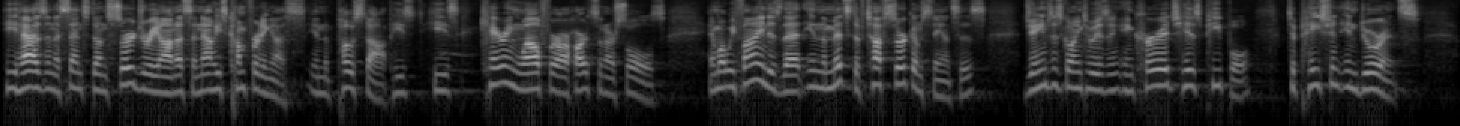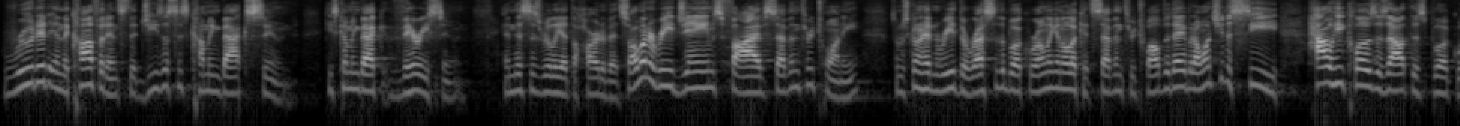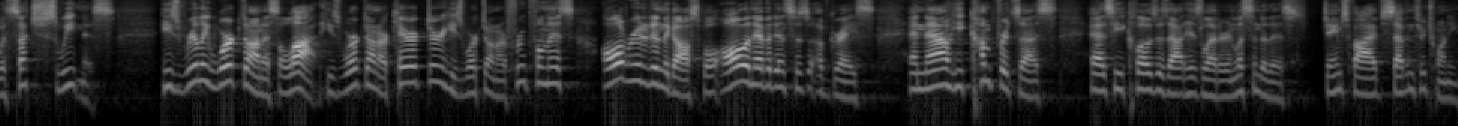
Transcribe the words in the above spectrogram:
He has, in a sense, done surgery on us, and now he's comforting us in the post op. He's, he's caring well for our hearts and our souls. And what we find is that in the midst of tough circumstances, James is going to encourage his people to patient endurance rooted in the confidence that Jesus is coming back soon. He's coming back very soon. And this is really at the heart of it. So I want to read James 5, 7 through 20. So I'm just going ahead and read the rest of the book. We're only going to look at 7 through 12 today, but I want you to see how he closes out this book with such sweetness. He's really worked on us a lot. He's worked on our character, he's worked on our fruitfulness, all rooted in the gospel, all in evidences of grace. And now he comforts us as he closes out his letter. And listen to this James 5, 7 through 20.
